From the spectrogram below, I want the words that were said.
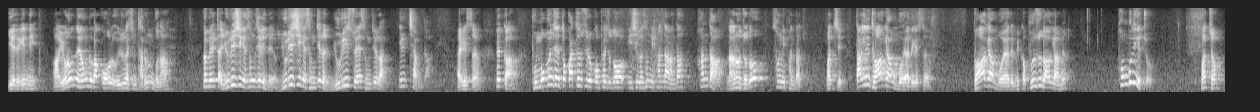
이해되겠니? 아, 요런 내용도 갖고 우리가 지금 다루는구나. 그럼 일단 유리식의 성질인데요. 유리식의 성질은 유리수의 성질과 일치합니다. 알겠어요? 그러니까 분모 문제에 똑같은 수를 곱해줘도 이 식은 성립한다 안 한다? 한다. 나눠줘도 성립한다죠. 맞지? 당연히 더하기 하면 뭐 해야 되겠어요? 더하기 하면 뭐 해야 됩니까? 분수 더하기 하면 통분이겠죠. 맞죠?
